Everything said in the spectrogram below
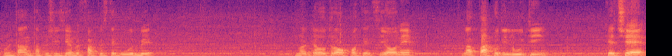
Vuole tanta precisione per fare queste curve. Mancato troppo, attenzione. L'attacco di Luti che c'è.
